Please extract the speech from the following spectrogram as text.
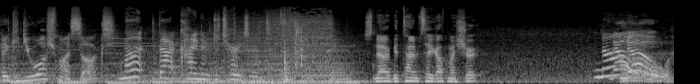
Hey, could you wash my socks? not that kind of detergent. Is now a good time to take off my shirt? No. No!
